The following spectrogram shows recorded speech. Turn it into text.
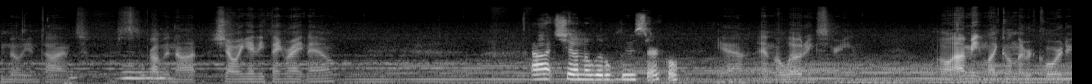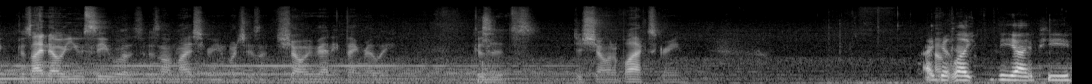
A million times. It's probably not showing anything right now. Ah, it's showing a little blue circle. Yeah, and the loading screen. Well, I mean like on the recording, because I know you see what is on my screen, which isn't showing anything really, because it's just showing a black screen. I get like VIP.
